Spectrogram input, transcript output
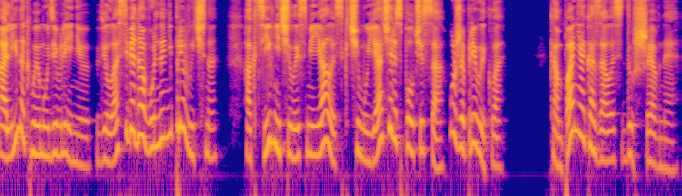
Алина, к моему удивлению, вела себя довольно непривычно. Активничала и смеялась, к чему я через полчаса уже привыкла. Компания оказалась душевная.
